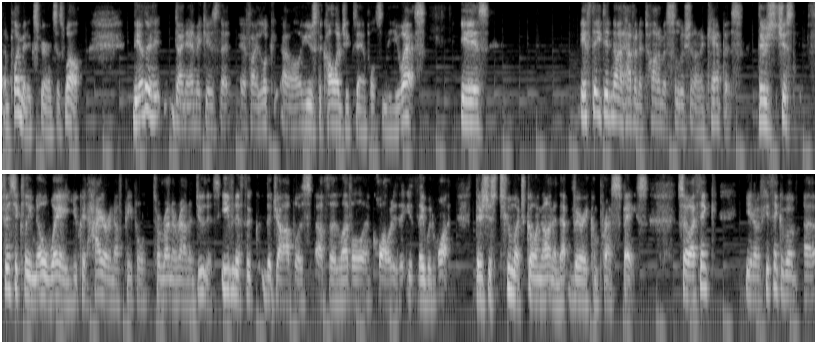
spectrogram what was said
employment experience as well. The other dynamic is that if I look I'll use the college examples in the US is if they did not have an autonomous solution on a campus there's just physically no way you could hire enough people to run around and do this, even if the, the job was of the level and quality that they would want. There's just too much going on in that very compressed space. So I think, you know, if you think about, uh,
